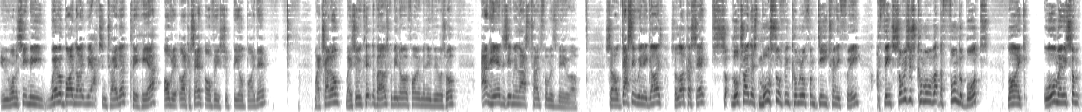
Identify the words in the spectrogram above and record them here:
if you want to see me wear a by Night reaction trailer, click here. Hopefully, like I said, hopefully it should be up by then. My channel, make sure you click the bells, can be notified when new videos up. And here to see my last Transformers video. So that's it really, guys. So like I said, so, looks like there's more stuff been coming up from D23. I think someone's just come up about the Thunderbolts, like, or maybe some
